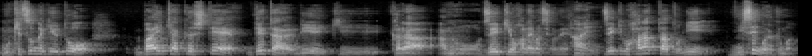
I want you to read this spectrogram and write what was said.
もう結論だけ言うと、売却して出た利益から、あの、税金を払いますよね。はい。税金を払った後に2500万。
